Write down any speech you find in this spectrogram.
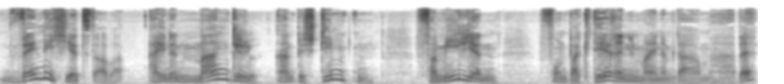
Wenn ich jetzt aber einen Mangel an bestimmten Familien von Bakterien in meinem Darm habe,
